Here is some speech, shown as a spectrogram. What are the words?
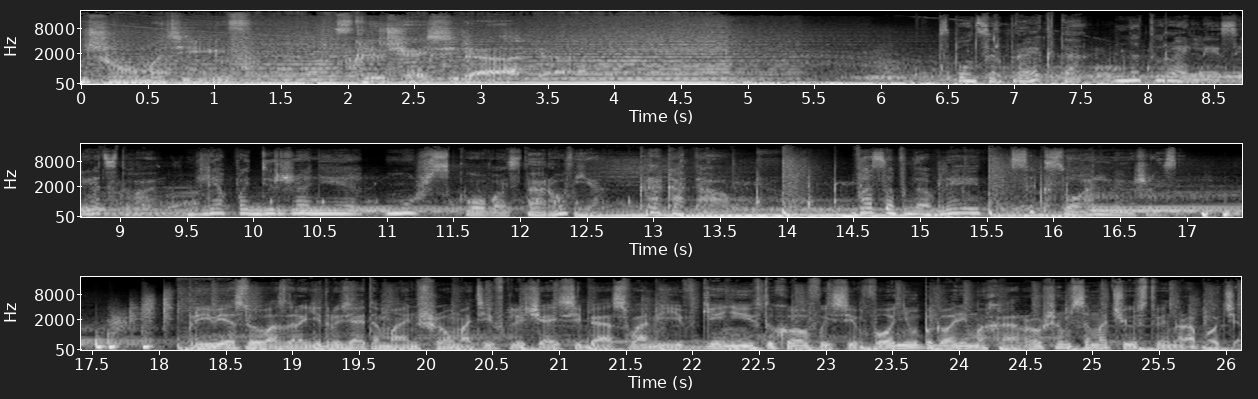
Майншоу Мотив. Включай себя. Спонсор проекта – натуральные средства для поддержания мужского здоровья «Крокотау». Возобновляет сексуальную жизнь. Приветствую вас, дорогие друзья, это Mind Show Мотив Включай себя. С вами Евгений Евтухов, и сегодня мы поговорим о хорошем самочувствии на работе.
